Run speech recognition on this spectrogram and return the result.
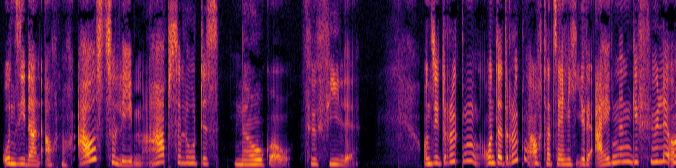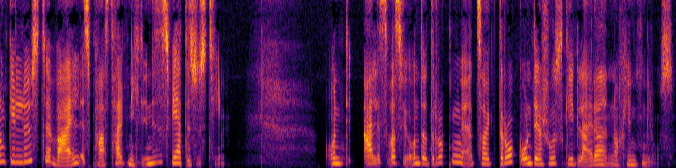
Und sie dann auch noch auszuleben. Absolutes No-Go für viele. Und sie drücken, unterdrücken auch tatsächlich ihre eigenen Gefühle und Gelüste, weil es passt halt nicht in dieses Wertesystem. Und alles, was wir unterdrücken, erzeugt Druck und der Schuss geht leider nach hinten los.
